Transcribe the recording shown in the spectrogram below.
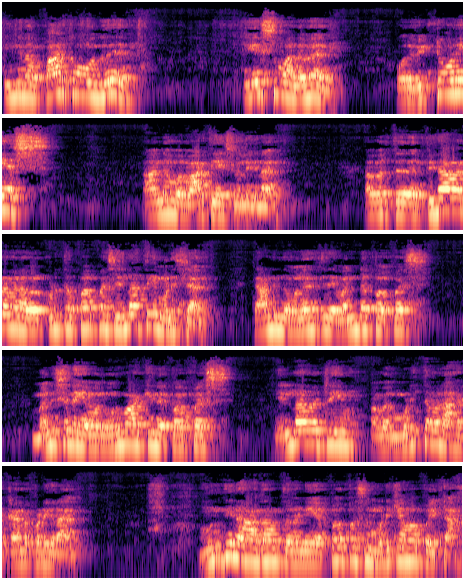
இங்கு நாம் பார்க்கும்போது இயேசுவானவர் ஒரு விக்டோரியஸ் ஆன ஒரு வார்த்தையை சொல்லுகிறார். அவர் த- பிதாவானவர் அவர் கொடுத்த பர்பஸ் எல்லாத்தையும் முடிச்சார். தான் இந்த உலகத்தில் வந்த பர்பஸ் மனுஷனை அவர் உருவாக்கின பர்பஸ் எல்லாவற்றையும் அவர் முடித்தவராக காணப்படுகிறார். முந்தின ஆதாம் தன்னுடைய பர்பஸ் முடிக்காம போயிட்டான்.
